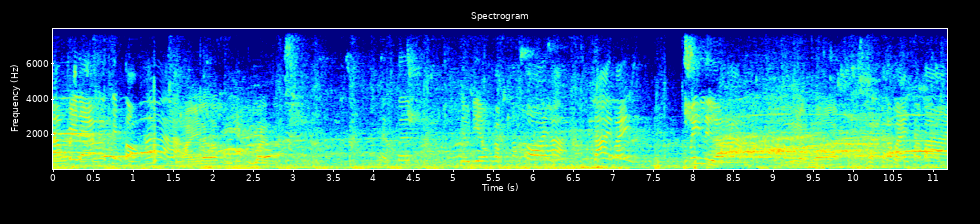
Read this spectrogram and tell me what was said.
นำไปแล้วครับสิบต่อห้าค่ะไปแล้วครับพี่แว่นแคส เตอร์เดียวๆกับน้องพลอยค่ะ ได้ไหม ไม่เหลือเรียบร้อยสบายสบาย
